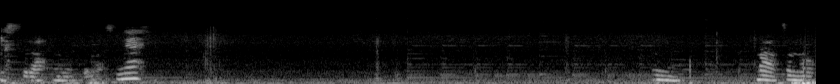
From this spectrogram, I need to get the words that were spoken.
うっすら思ってますね。うん。まあ、その、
